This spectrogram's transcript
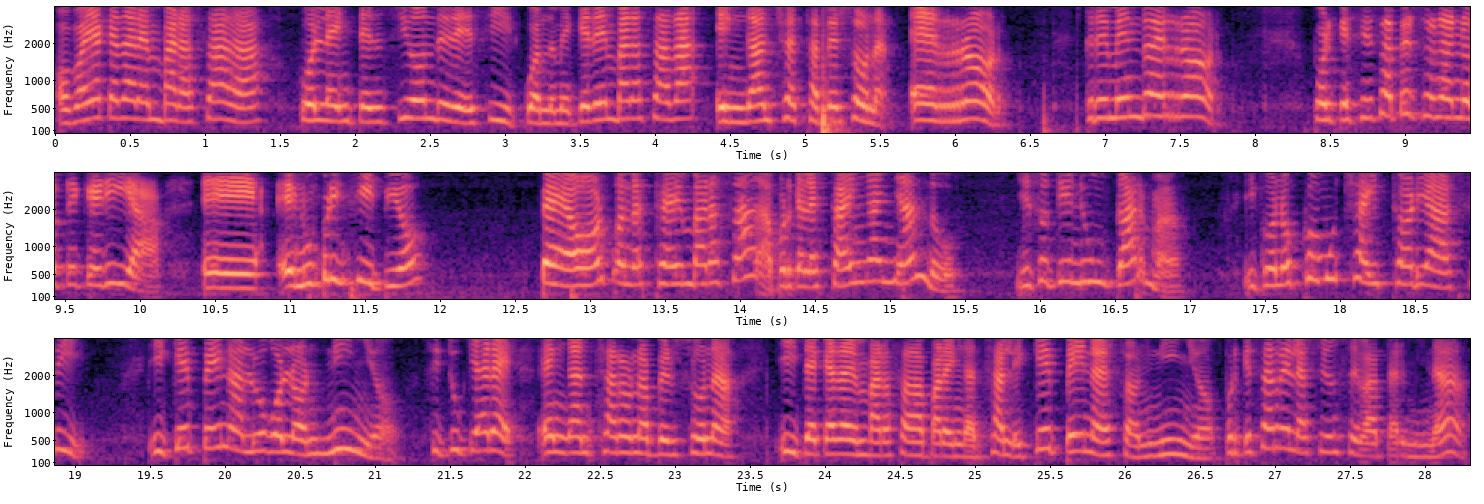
os vais a quedar embarazada con la intención de decir, cuando me quede embarazada, engancho a esta persona. Error, tremendo error. Porque si esa persona no te quería eh, en un principio, peor cuando estés embarazada, porque la estás engañando. Y eso tiene un karma. Y conozco muchas historias así. Y qué pena luego los niños. Si tú quieres enganchar a una persona y te quedas embarazada para engancharle, qué pena esos niños, porque esa relación se va a terminar.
